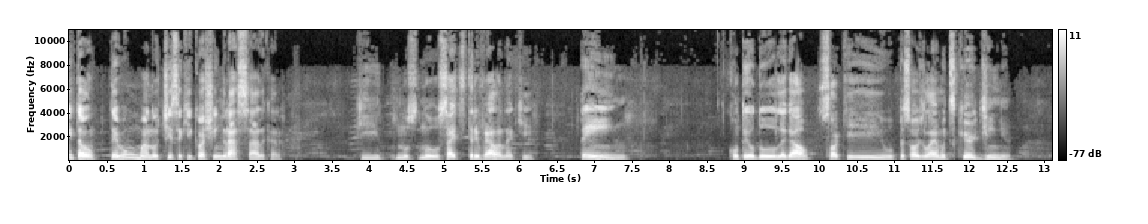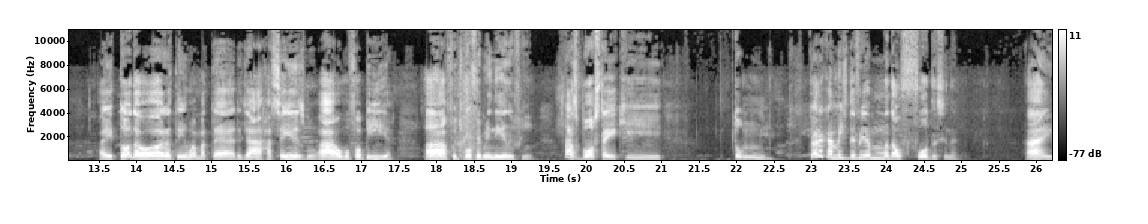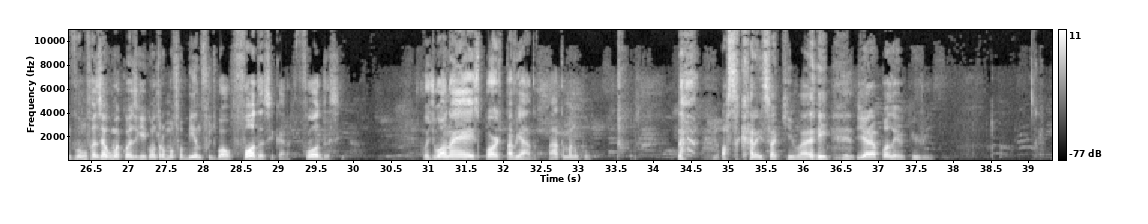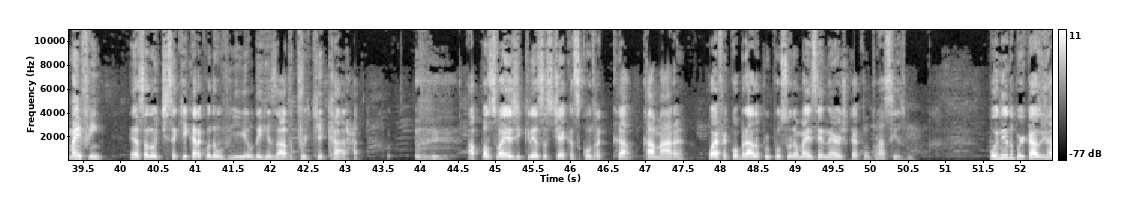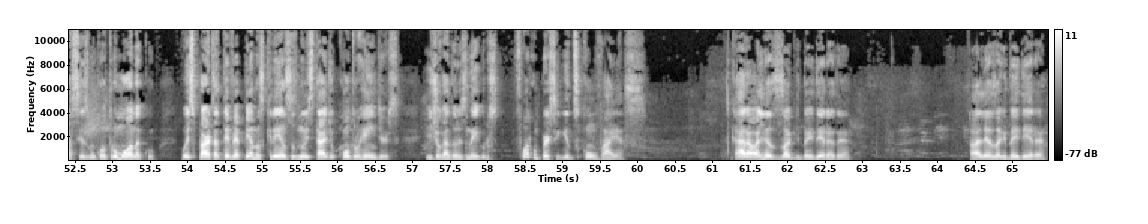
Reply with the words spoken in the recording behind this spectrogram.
Então, teve uma notícia aqui que eu achei engraçada, cara. Que no, no site Trivela, né, que tem conteúdo legal, só que o pessoal de lá é muito esquerdinha. Aí toda hora tem uma matéria de ah, racismo, ah, homofobia, ah, futebol feminino, enfim. Essas bosta aí que. Teoricamente deveria mandar o foda-se, né? Ai, vamos fazer alguma coisa aqui contra a homofobia no futebol. Foda-se, cara. Foda-se. Futebol não é esporte pra viado. Vá tomar no cu. Nossa, cara, isso aqui vai gerar polêmica, enfim. Mas enfim, essa notícia aqui, cara, quando eu vi, eu dei risada, porque, cara. Após vaias de crianças tchecas contra Camara, UEFA é cobrada por postura mais enérgica contra o racismo. Punido por caso de racismo contra o Mônaco, o Sparta teve apenas crianças no estádio contra o Rangers e jogadores negros foram perseguidos com vaias. Cara, olha só que doideira, né? Olha só que doideira.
